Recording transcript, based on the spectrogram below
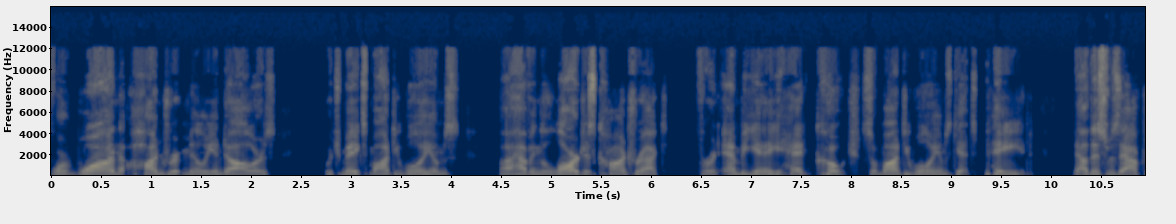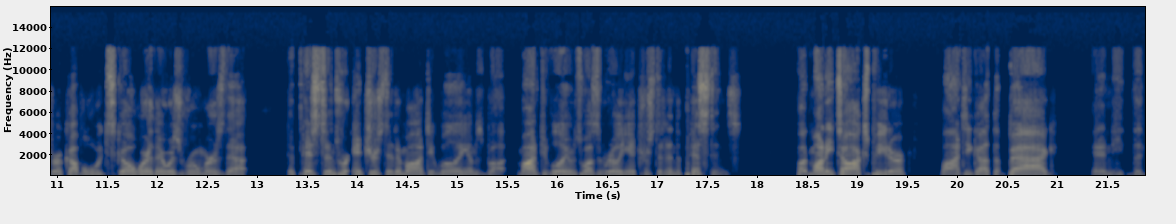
for $100 million, which makes Monty Williams uh, having the largest contract for an NBA head coach. So Monty Williams gets paid. Now, this was after a couple weeks ago where there was rumors that the Pistons were interested in Monty Williams, but Monty Williams wasn't really interested in the Pistons. But money talks, Peter. Monty got the bag, and he, the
